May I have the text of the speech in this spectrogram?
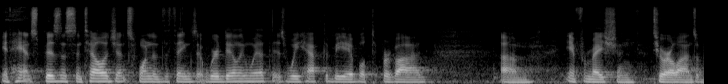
enhanced business intelligence, one of the things that we're dealing with is we have to be able to provide um, information to our lines of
